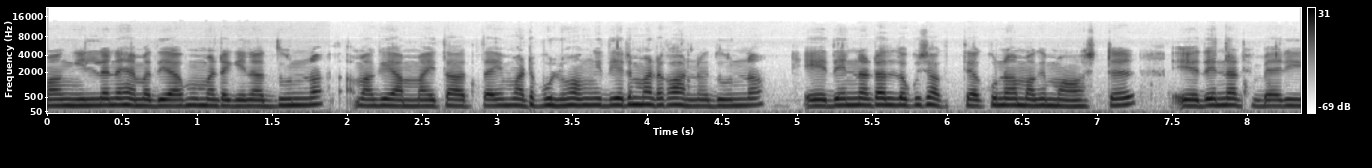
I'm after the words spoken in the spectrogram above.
මං ඉල්ලන හැම දෙයක්ම මට ගෙනත් දුන්නා. මගේ අම්මයි තාත්තයි මට පුළුවන් විදියට මට කන්න දුන්නා. ඒ දෙන්නට ලොකු ශක්තියක් වුණා මගේ මාස්ටර්. ඒ දෙන්නට බැරි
